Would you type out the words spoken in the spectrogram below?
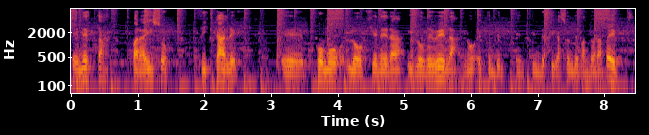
en estos paraísos fiscales eh, como lo genera y lo devela ¿no? esta, investigación de Pandora Papers.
